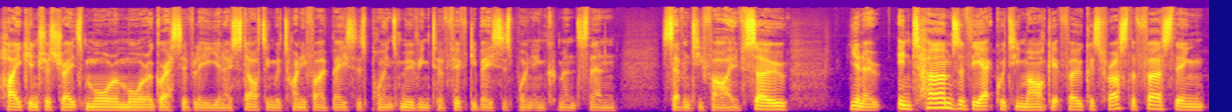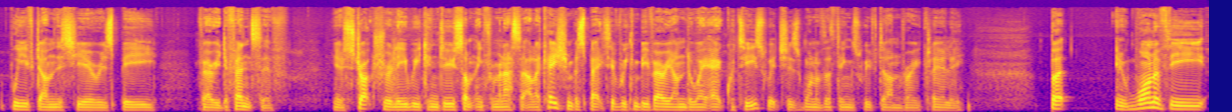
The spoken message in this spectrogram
hike interest rates more and more aggressively, you know, starting with 25 basis points, moving to 50 basis point increments, then 75. So, you know, in terms of the equity market focus for us, the first thing we've done this year is be very defensive you know, structurally, we can do something from an asset allocation perspective. We can be very underweight equities, which is one of the things we've done very clearly. But you know, one of the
